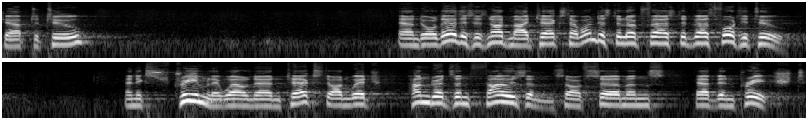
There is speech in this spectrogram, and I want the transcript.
chapter 2. And although this is not my text, I want us to look first at verse 42, an extremely well known text on which hundreds and thousands of sermons have been preached,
